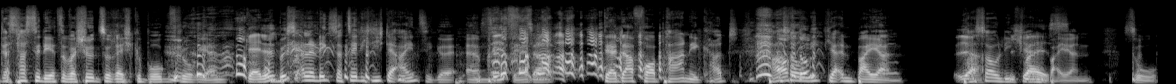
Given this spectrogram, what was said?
Das hast du dir jetzt aber schön zurechtgebogen, Florian. Du Gell? bist allerdings tatsächlich nicht der Einzige, ähm, der, da, der davor Panik hat. Passau Achtung. liegt ja in Bayern. Passau liegt ja in weiß. Bayern. So.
